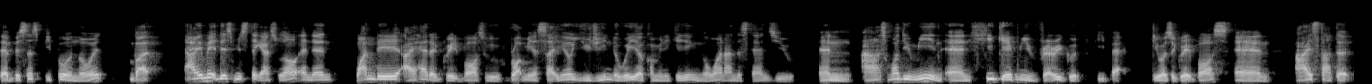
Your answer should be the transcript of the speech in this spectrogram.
that business people know it. But I made this mistake as well. And then one day I had a great boss who brought me aside, you know, Eugene, the way you're communicating, no one understands you. And I asked, what do you mean? And he gave me very good feedback. He was a great boss. And I started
